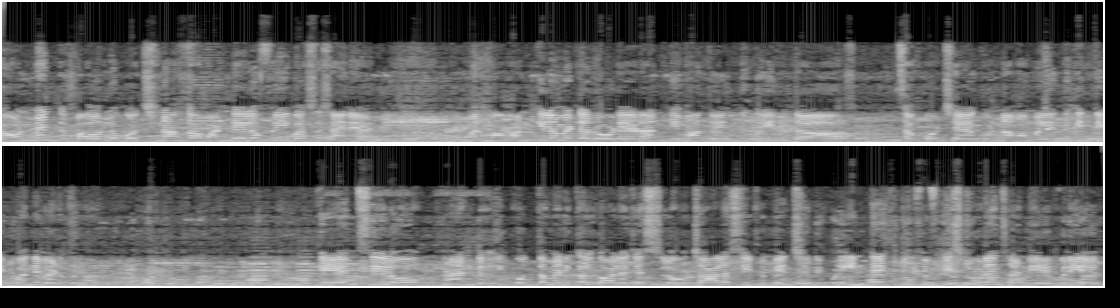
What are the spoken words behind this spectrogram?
గవర్నమెంట్ పవర్లోకి వచ్చినాక వన్ డేలో ఫ్రీ బస్సెస్ అయినాయండి. మరి మా వన్ కిలోమీటర్ రోడ్ వేయడానికి మాతో ఎందుకు ఇంత సపోర్ట్ చేయకుండా మమ్మల్ని ఎందుకు ఇంత ఇబ్బంది పెడుతున్నారు? కేఎంసీలో అండ్ ఈ కొత్త మెడికల్ కాలేజెస్లో చాలా సీట్లు పెంచింది. ఇప్పుడు ఇంటేక్ టూ ఫిఫ్టీ స్టూడెంట్స్ అండి ఎవ్రీ ఇయర్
